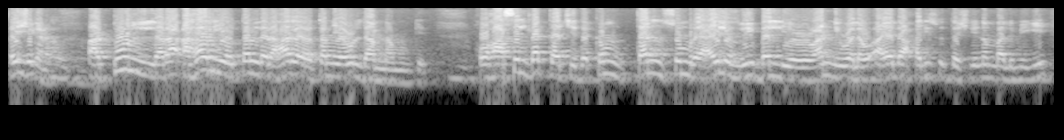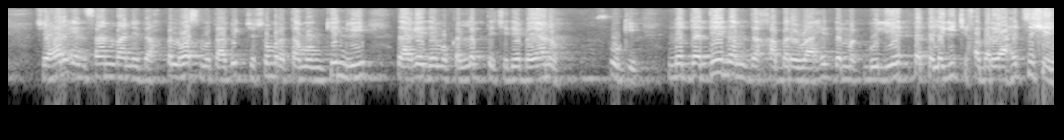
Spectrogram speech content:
صحیح شګنه اټول لره هر یو تن لره هر یو تن یو دام ناممکن خو حاصل دکا چې د کم تن سمر علم وی بل یو عني ولو آیدا حدیث التشریح معلومیږي چې هر انسان باندې د خپل وس مطابق چې سمر ته ممکن وي داګه د مکلف ته چې د بیانو وکي نو د دې نم د خبر واحد د مقبولیت پته لګي چې خبر واحد څه شي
